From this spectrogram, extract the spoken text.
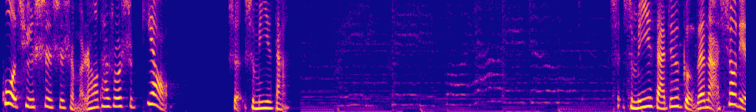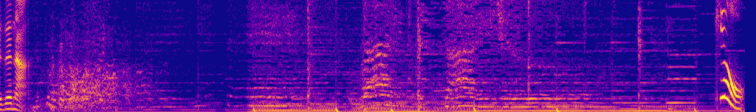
过去式是什么，然后他说是 “go”，什什么意思啊？什什么意思啊？这个梗在哪？笑点在哪？叫，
